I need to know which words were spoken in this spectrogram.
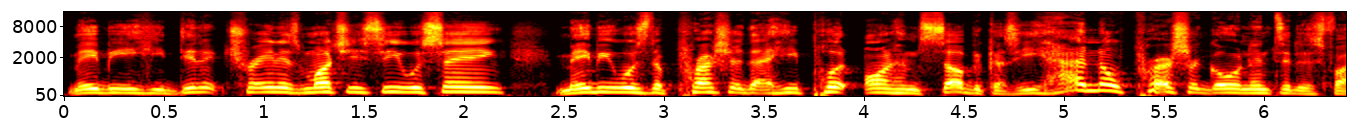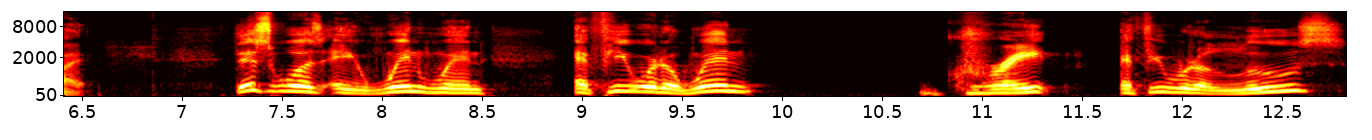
Maybe he didn't train as much as he was saying. Maybe it was the pressure that he put on himself because he had no pressure going into this fight. This was a win win. If he were to win, great. If he were to lose,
